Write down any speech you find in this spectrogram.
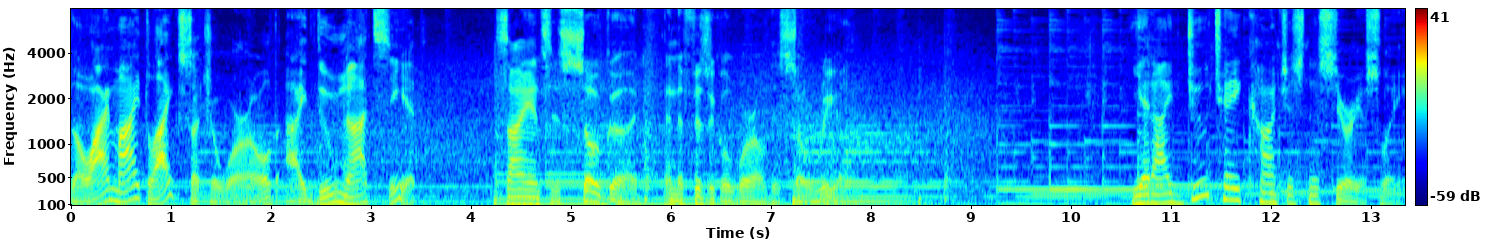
Though I might like such a world, I do not see it. Science is so good, and the physical world is so real. Yet I do take consciousness seriously.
